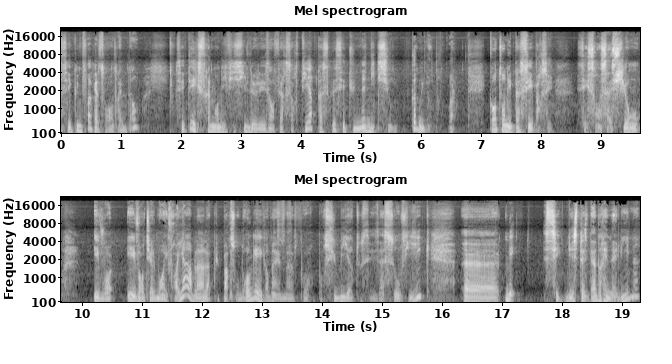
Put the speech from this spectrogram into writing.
c'est qu'une fois qu'elles sont rentrées dedans, c'est extrêmement difficile de les en faire sortir parce que c'est une addiction comme une autre. Voilà. Quand on est passé par ces, sensations éventuellement effroyables, hein, la plupart sont drogués quand même hein, pour, subir tous ces assauts physiques, euh, mais c'est une espèce d'adrénaline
